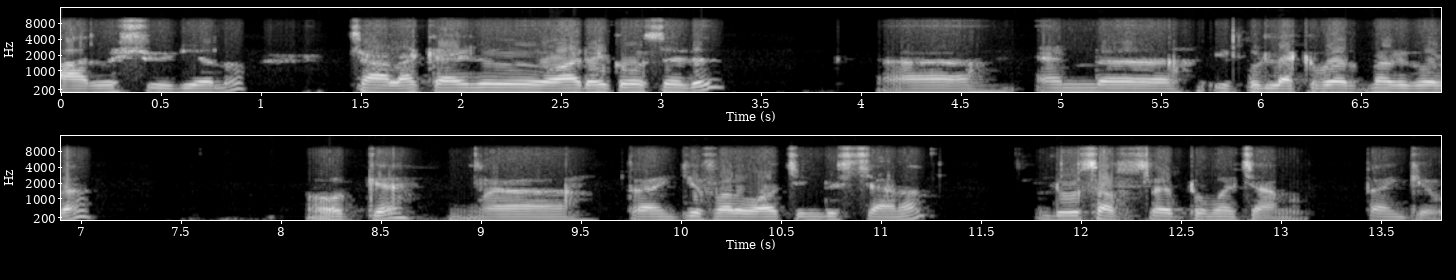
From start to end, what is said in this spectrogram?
హార్వెస్ట్ వీడియోలో చాలా కాయలు వాడే కోసాడు. అండ్ ఇప్పుడు లెక్క పెడుతున్నాడు కూడా. Okay thank you for watching this channel do subscribe to my channel thank you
